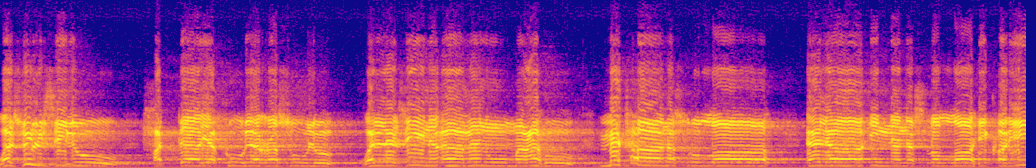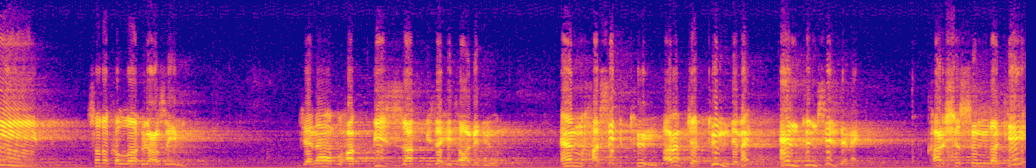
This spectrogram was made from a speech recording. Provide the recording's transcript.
ve zulzilû hattâ yekûler rasûlü Nasrallahi karib. Sadakallahül azim. Cenab-ı Hak bizzat bize hitap ediyor. Em hasib tüm, Arapça tüm demek, entüm siz demek. Karşısındaki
